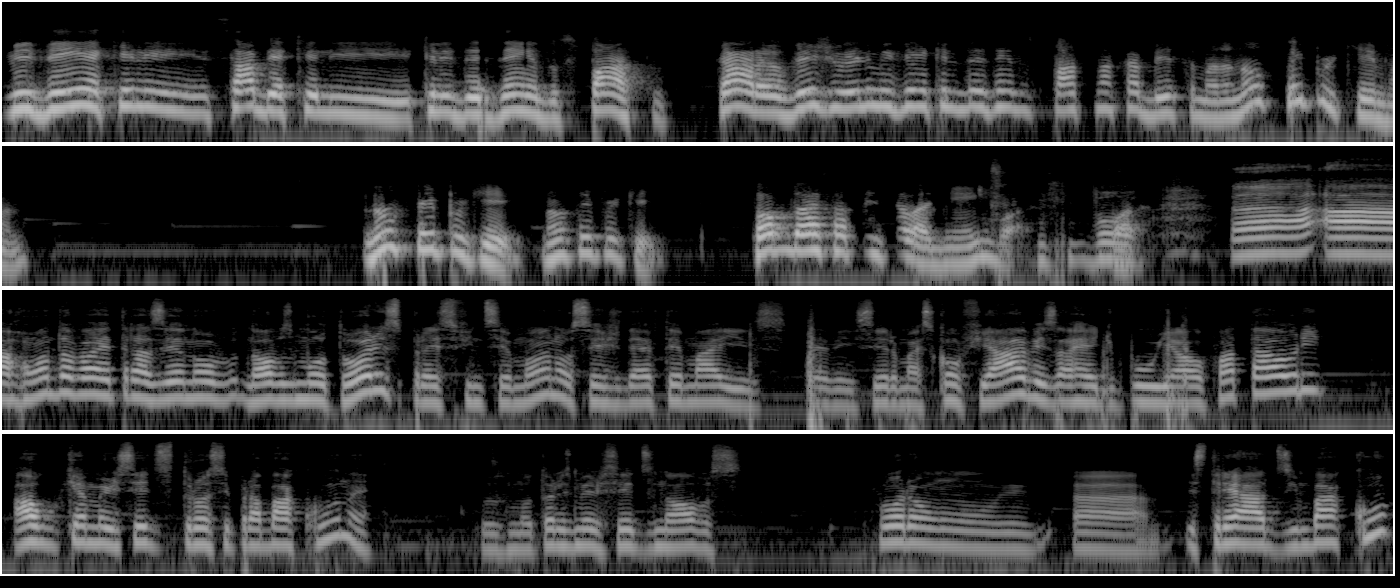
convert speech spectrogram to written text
me vem aquele, sabe aquele, aquele desenho dos patos? Cara, eu vejo ele e me vem aquele desenho dos patos na cabeça, mano. Não sei porquê, mano. Não sei porquê, não sei porquê. Só dar essa pinceladinha, hein? Bora. Boa. Uh, a Honda vai trazer novo, novos motores para esse fim de semana, ou seja, deve ter mais, devem ser mais confiáveis a Red Bull e a AlphaTauri, algo que a Mercedes trouxe para Baku, né? Os motores Mercedes novos foram uh, estreados em Baku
